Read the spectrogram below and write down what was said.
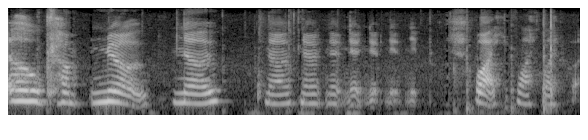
Oh, come. No. No. No, no, no, no, no, no, no. Why? Why? Why? Why?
